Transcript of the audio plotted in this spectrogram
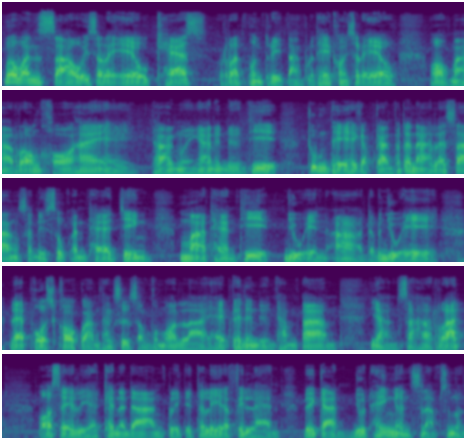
เมื่อวันเสาร์อิสราเอลแคสรัฐมนตรีต่างประเทศของอิสราเอลออกมาร้องขอให้ทางหน่วยงานอื่น ๆ ที่ทุ่มเทให้กับการพัฒนาและสร้างสันติสุขอันแท้จริง มาแทนที่ UNRWA และโพสต์ข้อความทางสื่อสังคมออนไลน์ให้ประเทศอื่น ๆทำตาม อย่างสหรัฐ ออสเตรเลีย แคนาดา อังกฤษ อิตาลี และฟินแลนด์ ด้วยการหยุดให้เงินสนับสนุน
